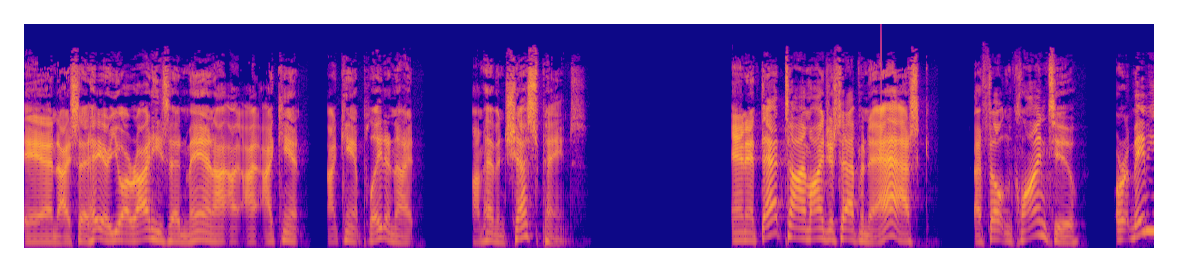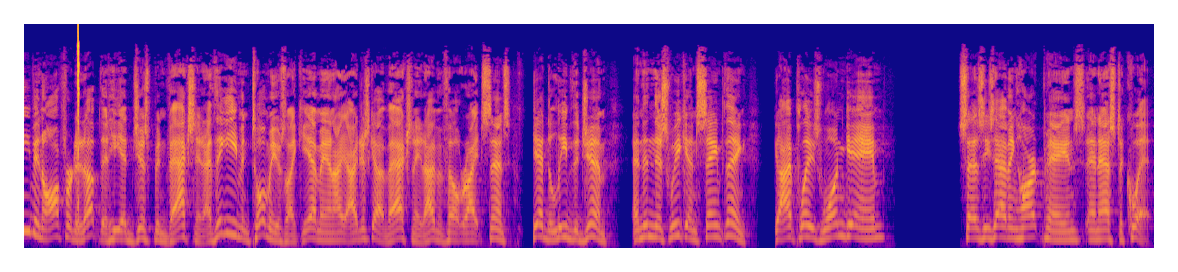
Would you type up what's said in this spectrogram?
And I said, "Hey, are you all right?" He said, "Man, I I, I can't I can't play tonight. I'm having chest pains." And at that time, I just happened to ask. I felt inclined to or maybe even offered it up that he had just been vaccinated. I think he even told me, he was like, Yeah, man, I, I, just got vaccinated. I haven't felt right since. He had to leave the gym. And then this weekend, same thing. Guy plays one game, says he's having heart pains, and has to quit.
